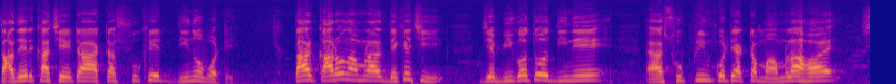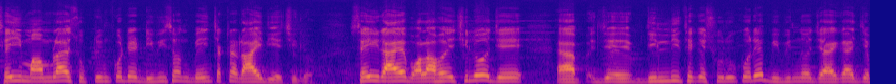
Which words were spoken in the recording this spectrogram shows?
তাদের কাছে এটা একটা সুখের দিনও বটে। তার কারণ আমরা দেখেছি যে বিগত দিনে সুপ্রিম কোর্টে একটা মামলা হয়, সেই মামলায় সুপ্রিম কোর্টের ডিভিশন বেঞ্চ একটা রায় দিয়েছিল। সেই রায়ে বলা হয়েছিল যে যে দিল্লি থেকে শুরু করে বিভিন্ন জায়গায় যে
